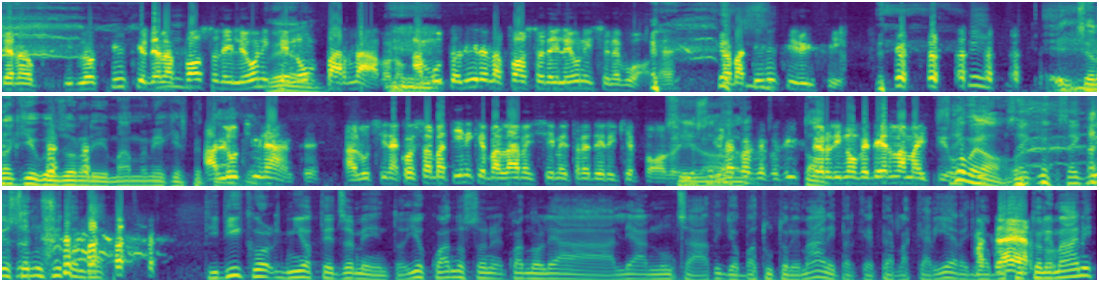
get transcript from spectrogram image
c'era lo spicchio della fossa dei leoni che Vero. non parlavano, ammutolire la fossa dei leoni ce ne vuole. Sabatini ci riuscì. C'ero anch'io quel giorno lì, mamma mia che spettacolo. allucinante, allucinante, con Sabatini che ballava insieme ai tre dei ricchi e poveri, Sì, no, una no, cosa così, top. spero di non vederla mai più. Come no? Sai che, sai che io sono uscito andare. Ti dico il mio atteggiamento. Io quando, sono- quando le, ha, le ha annunciate gli ho battuto le mani perché per la carriera gli Ma ho battuto certo. le mani,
